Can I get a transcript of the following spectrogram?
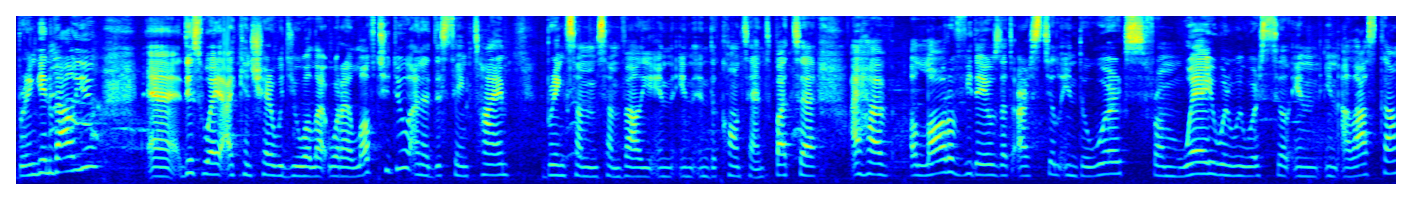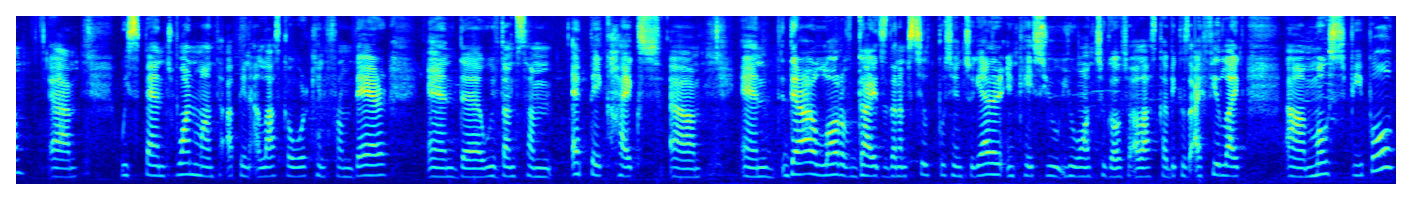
bringing value. And uh, this way I can share with you what, what I love to do and at the same time bring some some value in in, in the content. But uh, I have a lot of videos that are still in the works from way when we were still in in Alaska. Um, we spent one month up in Alaska working from there and uh, we've done some epic hikes um, and there are a lot of guides that I'm still putting together in case you, you want to go to Alaska because I feel like uh, most people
